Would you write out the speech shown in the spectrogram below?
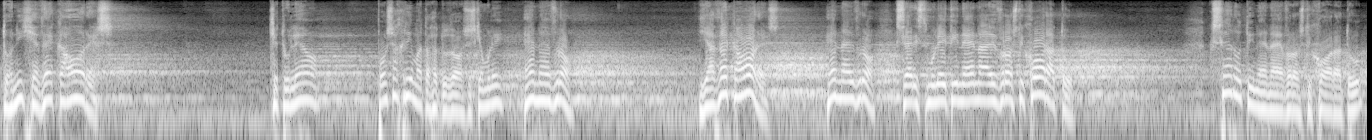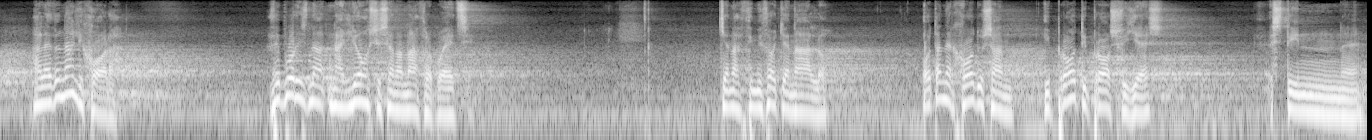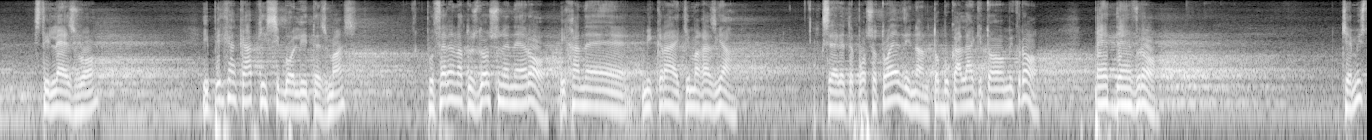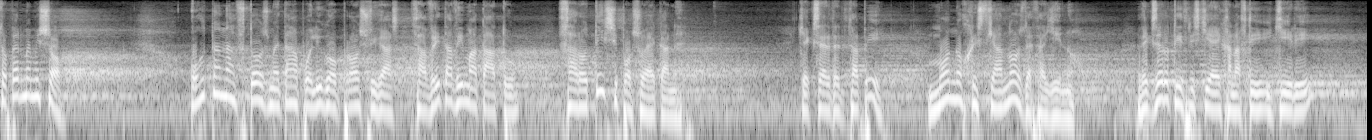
τον είχε 10 ώρες. Και του λέω, πόσα χρήματα θα του δώσεις; Και μου λέει ένα ευρώ για δέκα ώρες. Ένα ευρώ. Ξέρεις τι μου λέει τι είναι ένα ευρώ στη χώρα του; Ξέρω ότι είναι ένα ευρώ στη χώρα του αλλά εδώ είναι άλλη χώρα. Δεν μπορείς να, να λιώσεις έναν άνθρωπο έτσι. Και να θυμηθώ και ένα άλλο. Όταν ερχόντουσαν οι πρώτοι πρόσφυγες στην στη Λέσβο υπήρχαν κάποιοι συμπολίτες μας που θέλανε να τους δώσουν νερό. Είχαν μικρά εκεί μαγαζιά. Ξέρετε πόσο το έδιναν το μπουκαλάκι το μικρό; Πέντε ευρώ. Και εμείς το παίρνουμε μισό. Όταν αυτός μετά από λίγο ο πρόσφυγας θα βρει τα βήματά του, θα ρωτήσει πόσο έκανε. Και ξέρετε τι θα πει; Μόνο χριστιανός δεν θα γίνω. Δεν ξέρω τι θρησκεία είχαν αυτοί οι κύριοι,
